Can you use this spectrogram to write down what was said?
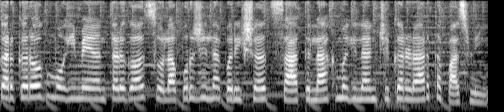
कर्करोग मोहिमेअंतर्गत सोलापूर जिल्हा परिषद सात लाख महिलांची करणार तपासणी.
